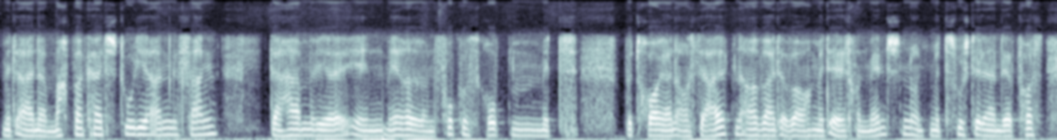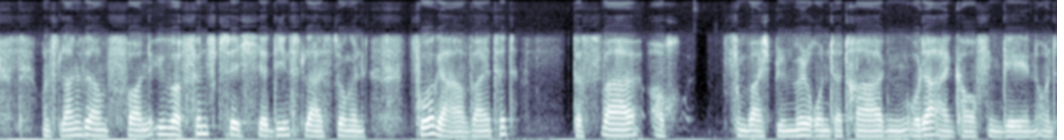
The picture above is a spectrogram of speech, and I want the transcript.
mit einer Machbarkeitsstudie angefangen. Da haben wir in mehreren Fokusgruppen mit Betreuern aus der alten Arbeit, aber auch mit älteren Menschen und mit Zustellern der Post uns langsam von über 50 Dienstleistungen vorgearbeitet. Das war auch zum Beispiel Müll runtertragen oder einkaufen gehen und,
